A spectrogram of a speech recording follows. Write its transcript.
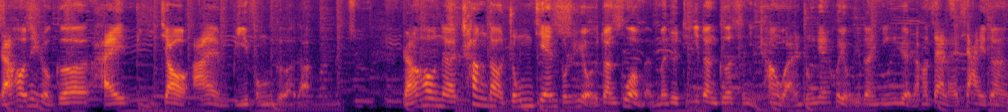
然后那首歌还比较 R&B 风格的，然后呢唱到中间不是有一段过门吗？就第一段歌词你唱完，中间会有一段音乐，然后再来下一段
